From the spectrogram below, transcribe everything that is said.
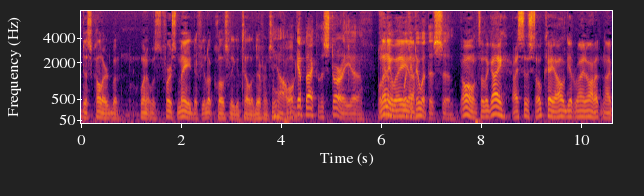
discolored, but when it was first made. If you look closely, you could tell the difference. in the Yeah, well, get back to the story. Uh, Well, Jim. anyway, what'd uh, you do with this? Uh, Oh, so the guy, I says, okay, I'll get right on it, and I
